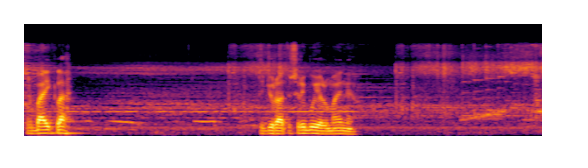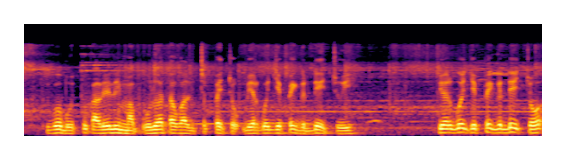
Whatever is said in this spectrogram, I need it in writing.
Terbaik lah. 700 ribu ya lumayan ya. Gue butuh kali 50 atau kali cepet cok. Biar gue JP gede cuy. Biar gue JP gede cok.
